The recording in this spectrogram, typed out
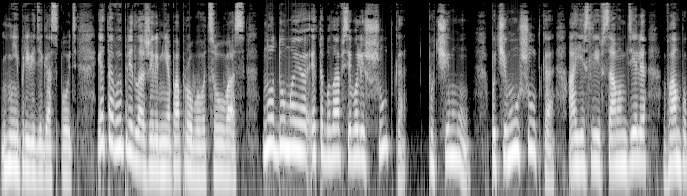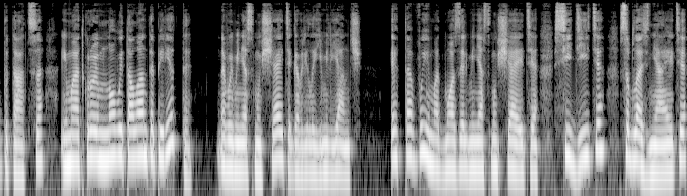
Не приведи Господь. Это вы предложили мне попробоваться у вас. Но, думаю, это была всего лишь шутка. Почему? Почему шутка? А если и в самом деле вам попытаться, и мы откроем новый талант оперетты? Вы меня смущаете, Гаврила Емельянович. «Это вы, мадмуазель, меня смущаете. Сидите, соблазняете,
